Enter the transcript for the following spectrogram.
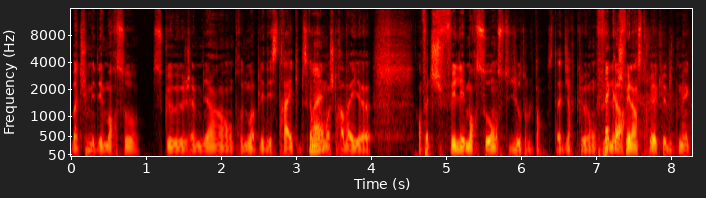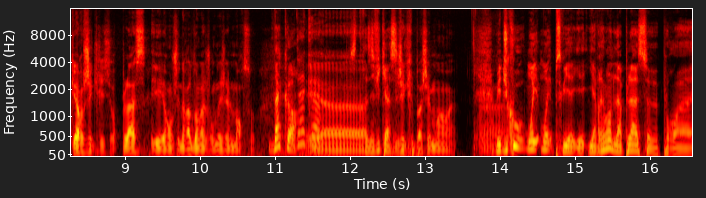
bah tu mets des morceaux ce que j'aime bien entre nous appeler des strikes parce qu'après Ouais. moi je travaille euh, en fait je fais les morceaux en studio tout le temps c'est à dire que on fait D'accord. je fais l'instru avec le beatmaker j'écris sur place et en général dans la journée j'ai le morceau D'accord. Euh, C'est très efficace. j'écris pas chez moi ouais Mais du coup, moi, moi, parce qu'il y, a- il y a vraiment de la place euh, pour. euh,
